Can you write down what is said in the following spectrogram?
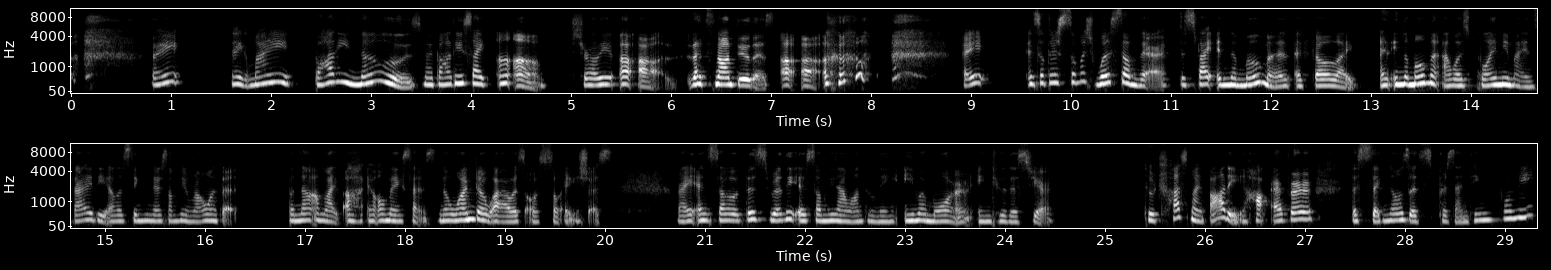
right? Like my body knows. My body's like, uh uh-uh, uh, Shirley, uh uh-uh, uh, let's not do this. Uh uh-uh. uh. right? And so there's so much wisdom there, despite in the moment, I felt like, and in the moment, I was blaming my anxiety. I was thinking there's something wrong with it. But now I'm like, oh, it all makes sense. No wonder why I was also anxious. Right. And so this really is something I want to link even more into this year to trust my body, however the signals it's presenting for me,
